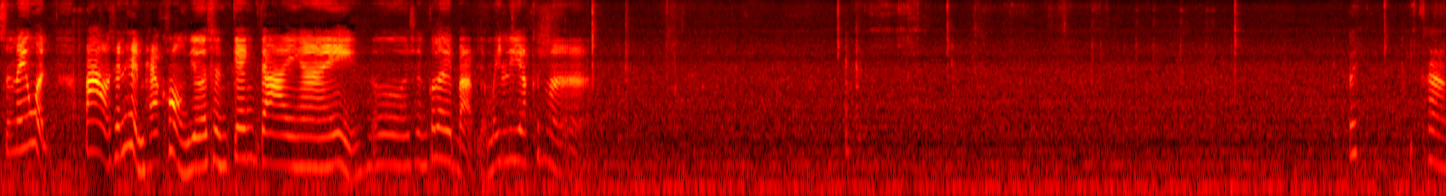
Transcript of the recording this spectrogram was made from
ฉันไม่อวดเปล่าฉันเห็นแพ็คของเยอะฉันเกรงใจไง เออ ฉันก็เลยแบบยังไม่เรียกขึ้นมาเอ้ยอีกข้าง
